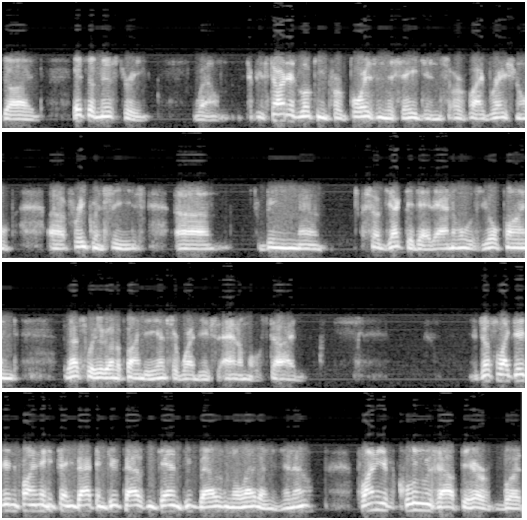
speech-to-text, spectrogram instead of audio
died. It's a mystery. Well, if you started looking for poisonous agents or vibrational uh, frequencies uh, being uh, subjected at animals, you'll find that's where you're going to find the answer why these animals died. Just like they didn't find anything back in 2010, 2011, you know? Plenty of clues out there, but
